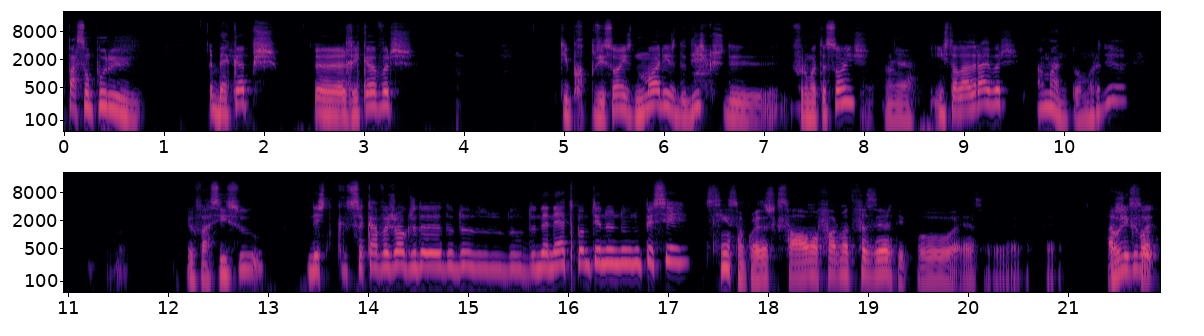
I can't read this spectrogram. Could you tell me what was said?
passam por eh, backups, eh, recovers, tipo reposições de memórias, de discos, de formatações, É. instalar drivers. Ah, mano, pelo amor de Deus. Eu faço isso desde que sacava jogos da, do, do- da net para meter no, no- PC. Sim, são coisas que só há uma forma de fazer. Tipo, é, é- é- A acho única que só, coisa-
